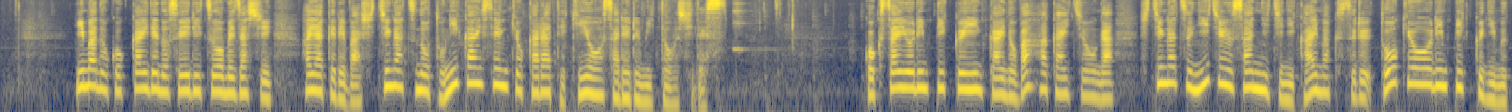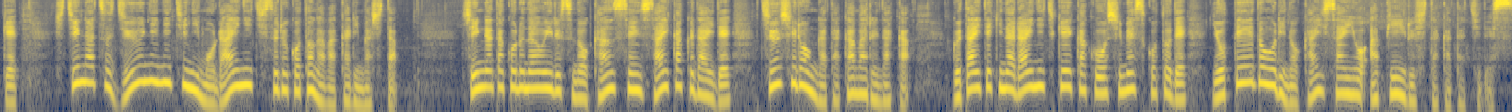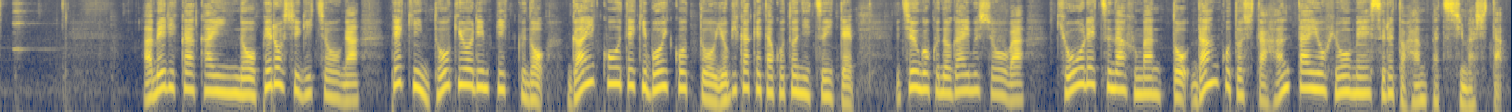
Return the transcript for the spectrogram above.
今の国会での成立を目指し早ければ7月の都議会選挙から適用される見通しです。国際オリンピック委員会のバッハ会長が7月23日に開幕する東京オリンピックに向け7月12日にも来日することが分かりました。新型コロナウイルスの感染再拡大で中止論が高まる中具体的な来日計画を示すことで予定通りの開催をアピールした形です。アメリカ下院のペロシ議長が北京冬季オリンピックの外交的ボイコットを呼びかけたことについて中国の外務省は強烈な不満と断固とした反対を表明すると反発しました。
